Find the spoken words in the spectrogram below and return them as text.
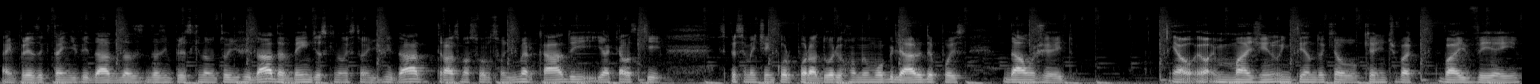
a empresa que está endividada das, das, empresas que não estão endividadas, vende as que não estão endividadas, traz uma solução de mercado e, e aquelas que, especialmente a incorporadora e o ramo imobiliário, depois dá um jeito. Eu, eu imagino, entendo que é o que a gente vai, vai ver aí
